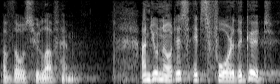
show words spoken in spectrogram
of those who love Him. And you'll notice it's for the good.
